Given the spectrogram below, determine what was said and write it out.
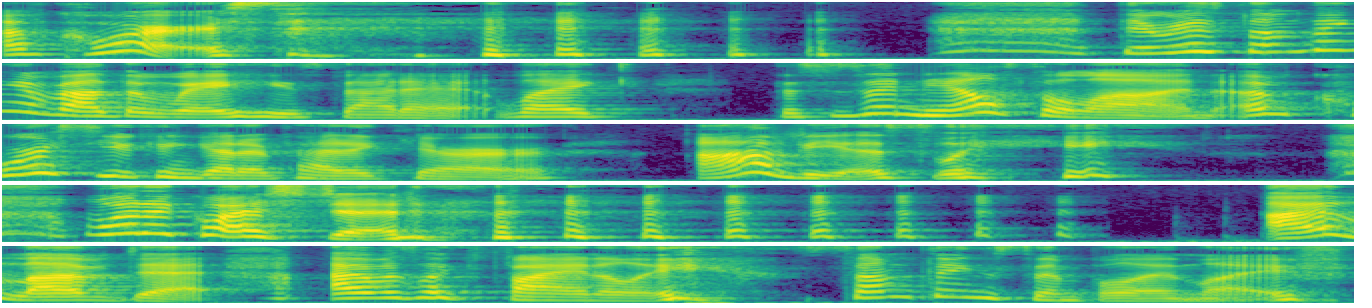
of course. there was something about the way he said it. Like, this is a nail salon. Of course you can get a pedicure. Obviously. what a question. I loved it. I was like, finally, something simple in life.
